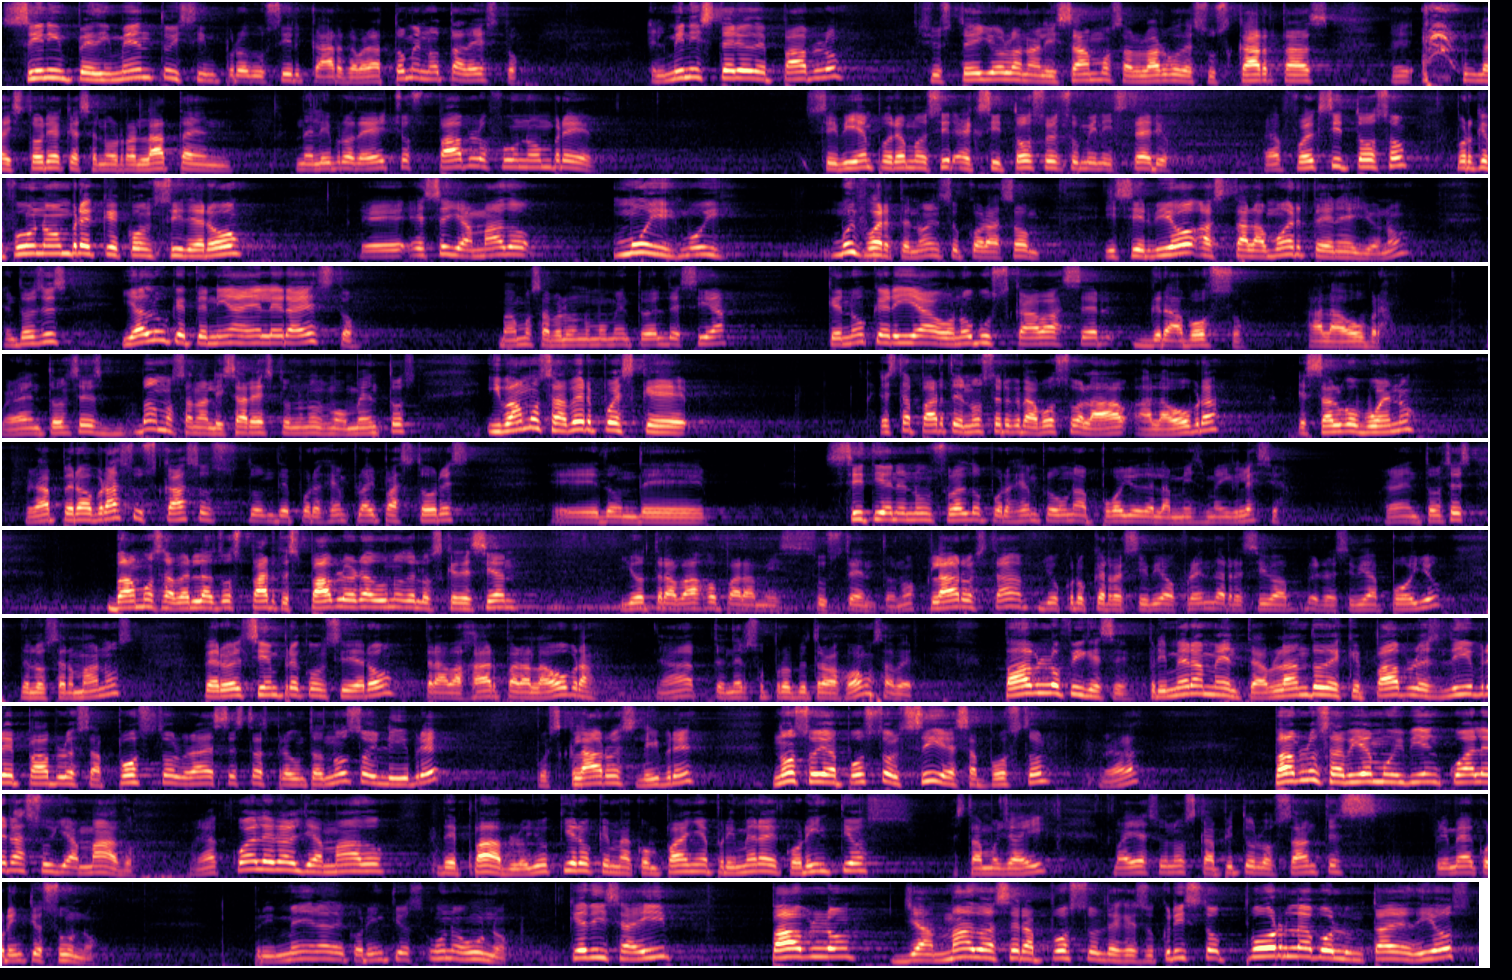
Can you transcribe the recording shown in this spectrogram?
sin impedimento y sin producir carga. ¿verdad? Tome nota de esto. El ministerio de Pablo, si usted y yo lo analizamos a lo largo de sus cartas, eh, la historia que se nos relata en el libro de Hechos. Pablo fue un hombre, si bien podríamos decir, exitoso en su ministerio. Fue exitoso porque fue un hombre que consideró eh, ese llamado muy, muy, muy fuerte ¿no? en su corazón y sirvió hasta la muerte en ello. ¿no? Entonces, y algo que tenía él era esto. Vamos a verlo en un momento. Él decía que no quería o no buscaba ser gravoso a la obra. Entonces, vamos a analizar esto en unos momentos y vamos a ver pues que esta parte de no ser gravoso a la, a la obra es algo bueno, ¿verdad? pero habrá sus casos donde, por ejemplo, hay pastores eh, donde sí tienen un sueldo, por ejemplo, un apoyo de la misma iglesia. Entonces, vamos a ver las dos partes. Pablo era uno de los que decían, yo trabajo para mi sustento, ¿no? Claro está, yo creo que recibía ofrenda, recibía, recibía apoyo de los hermanos, pero él siempre consideró trabajar para la obra, tener su propio trabajo. Vamos a ver. Pablo, fíjese, primeramente, hablando de que Pablo es libre, Pablo es apóstol, ¿verdad? Es estas preguntas, ¿no soy libre? Pues claro, es libre. ¿No soy apóstol? Sí, es apóstol, ¿verdad? Pablo sabía muy bien cuál era su llamado, ¿verdad? ¿Cuál era el llamado de Pablo? Yo quiero que me acompañe Primera de Corintios, estamos ya ahí, váyase unos capítulos antes, Primera de Corintios 1. Primera de Corintios 1.1. ¿Qué dice ahí? Pablo, llamado a ser apóstol de Jesucristo por la voluntad de Dios,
